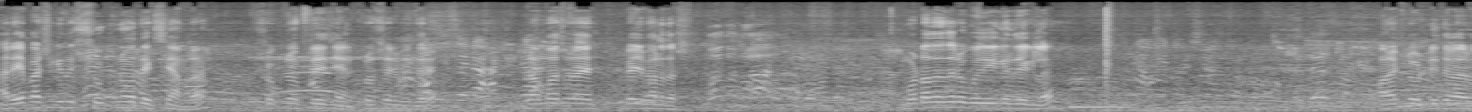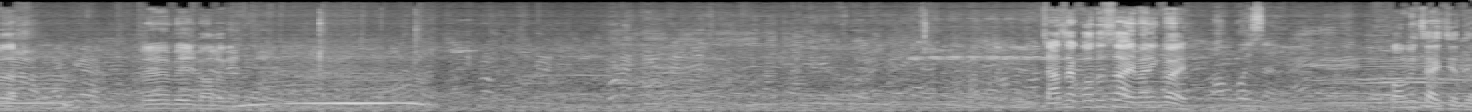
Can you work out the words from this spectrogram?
আর এ পাশে কিন্তু শুকনো দেখছি আমরা। শুকনো ফ্রিজিয়ান ক্রোসের ভিতরে। লম্বা ছড়ায় বেশ ভালো দশ মোটা তাদেরও বুঝি কিন্তু এগুলা। অনেক লোড নিতে পারবে দশ ট্রেনে বেশ ভালো কিন্তু। চাচা কত চাই মানিক ভাই? কমই চাইছে তো।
